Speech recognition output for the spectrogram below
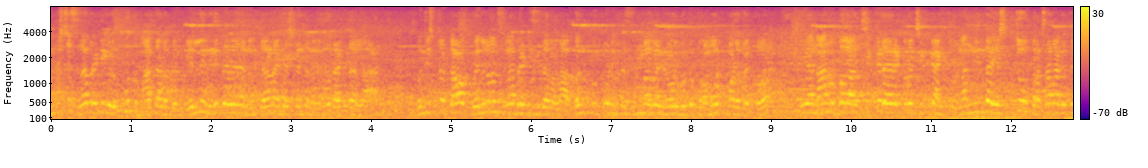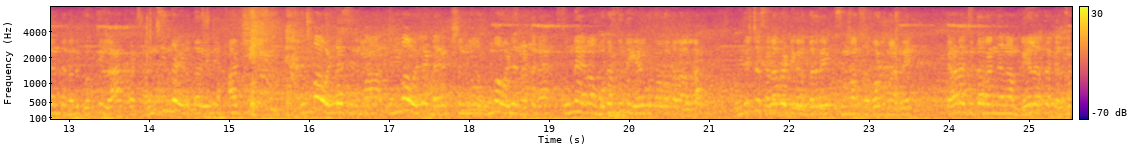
ಒಂದಿಷ್ಟು ಸೆಲೆಬ್ರಿಟಿಗಳು ಕೂತು ಮಾತಾಡಬೇಕು. ಎಲ್ಲಿ ನಡೀತದೆ ನಮ್ಮ ಕನ್ನಡ ಇಂಡಸ್ಟ್ರಿ ಅಂತ ನನಗೆ ಗೊತ್ತಾಗ್ತಾ ಇಲ್ಲ. ಒಂದಿಷ್ಟು ಟಾಪ್ ವೆಲ್ ನೋನ್ ಸೆಲೆಬ್ರಿಟೀಸ್ ಇದಾರಲ್ಲ ಬಂದು ಕೂತ್ಕೊಂಡು ಇಂಥ ಸಿನಿಮಾಗಳು ನೋಡ್ಬಿಟ್ಟು ಪ್ರಮೋಟ್ ಮಾಡಬೇಕು. ಈಗ ನಾನೊಬ್ಬ ಚಿಕ್ಕ ಡೈರೆಕ್ಟರ್ ಚಿಕ್ಕ ಆಕ್ಟರ್ ನನ್ನಿಂದ ಎಷ್ಟು ಪ್ರಚಾರ ಆಗುತ್ತೆ ಅಂತ ನನಗೆ ಗೊತ್ತಿಲ್ಲ ಬಟ್ ಮನಸ್ಸಿಂದ ಹೇಳ್ತಾ ಇದ್ದೀನಿ ಹಾಕಿ ತುಂಬ ಒಳ್ಳೆ ಸಿನಿಮಾ, ತುಂಬ ಒಳ್ಳೆ ಡೈರೆಕ್ಷನ್ನು ತುಂಬ ಒಳ್ಳೆ ನಟನೆ ಸುಮ್ಮನೆ ಏನೋ ಮುಖಸ್ಥಿತಿ ಹೇಳ್ಬಿಟ್ಟು ಹೋಗೋ ಥರ ಅಲ್ಲ. ಒಂದಿಷ್ಟು ಸೆಲೆಬ್ರಿಟಿಗಳು ಬರ್ರಿ, ಸಿನಿಮಾಗೆ ಸಪೋರ್ಟ್ ಮಾಡ್ರಿ. ಕನ್ನಡ ಚಿತ್ರರಂಗನ ಮೇಲತ್ತ ಕೆಲಸ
